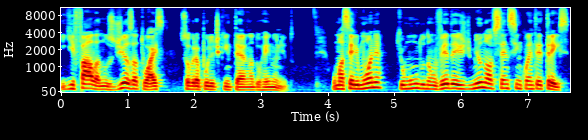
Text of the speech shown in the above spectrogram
e que fala nos dias atuais sobre a política interna do Reino Unido. Uma cerimônia que o mundo não vê desde 1953,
